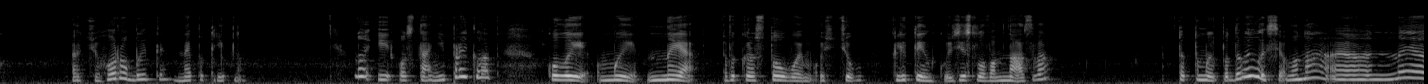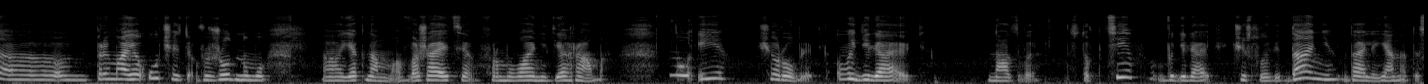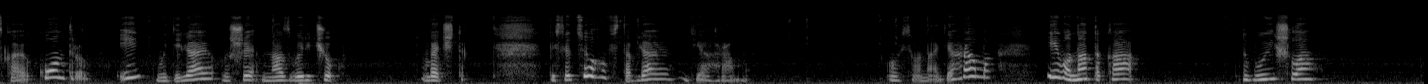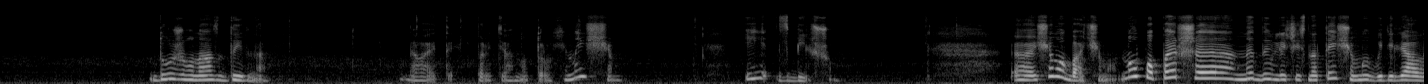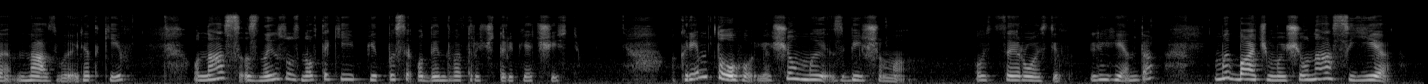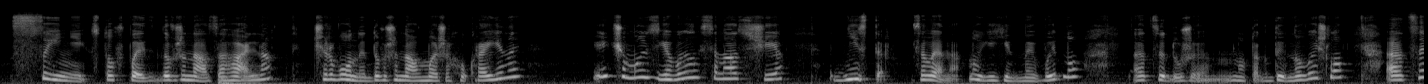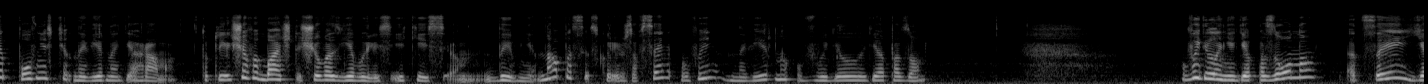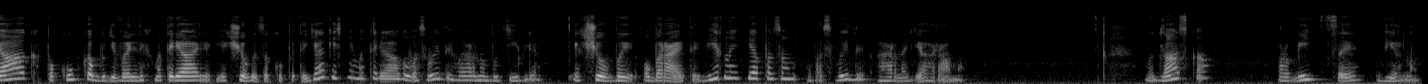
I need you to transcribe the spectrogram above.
А цього робити не потрібно. Ну і останній приклад, коли ми не використовуємо ось цю клітинку зі словом назва. Тобто ми подивилися, вона е, не е, приймає участь в жодному, е, як нам вважається, формуванні діаграми. Ну і що роблять? Виділяють назви стовпців, виділяють числові дані, далі я натискаю Ctrl і виділяю лише назви річок. Бачите? Після цього вставляю діаграму. Ось вона діаграма. І вона така вийшла дуже у нас дивна. Давайте перетягну трохи нижче і збільшу. Е, що ми бачимо? Ну, по-перше, не дивлячись на те, що ми виділяли назви рядків, у нас знизу знов-таки підписи 1, 2, 3, 4, 5, 6. Крім того, якщо ми збільшимо ось цей розділ легенда, ми бачимо, що у нас є синій стовпець довжина загальна, червоний довжина в межах України, і чомусь з'явилася у нас ще Дністер зелена. Ну, її не видно, це дуже ну, так, дивно вийшло. Це повністю невірна діаграма. Тобто, якщо ви бачите, що у вас з'явились якісь ем, дивні написи, скоріш за все, ви невірно виділили діапазон. Виділення діапазону це як покупка будівельних матеріалів. Якщо ви закупите якісні матеріали, у вас вийде гарна будівля. Якщо ви обираєте вірний діапазон, у вас вийде гарна діаграма. Будь ласка, робіть це вірно.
